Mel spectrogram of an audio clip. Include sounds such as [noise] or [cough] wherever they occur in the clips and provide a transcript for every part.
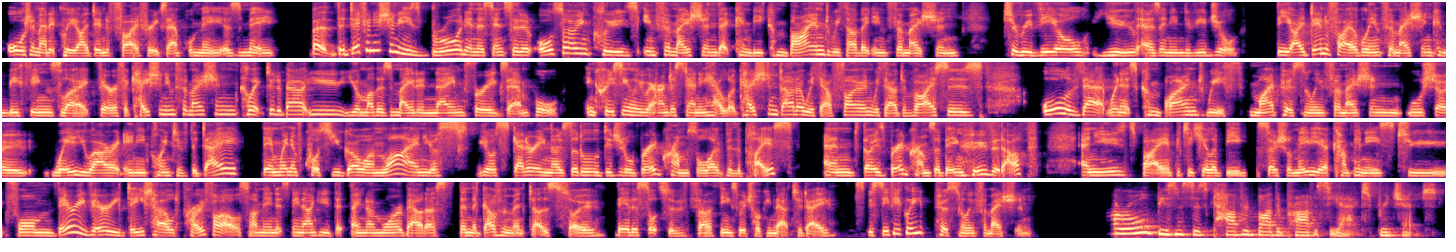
automatically identify, for example, me as me. But the definition is broad in the sense that it also includes information that can be combined with other information to reveal you as an individual. The identifiable information can be things like verification information collected about you, your mother's maiden name, for example. Increasingly, we're understanding how location data with our phone, with our devices, all of that, when it's combined with my personal information, will show where you are at any point of the day. Then, when of course you go online, you're you're scattering those little digital breadcrumbs all over the place. And those breadcrumbs are being hoovered up and used by, in particular, big social media companies to form very, very detailed profiles. I mean, it's been argued that they know more about us than the government does. So they're the sorts of uh, things we're talking about today, specifically personal information. Are all businesses covered by the Privacy Act, Bridget?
